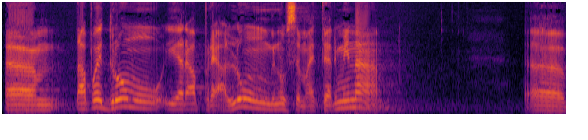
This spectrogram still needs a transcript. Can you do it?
Uh, apoi drumul era prea lung, nu se mai termina. Uh,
